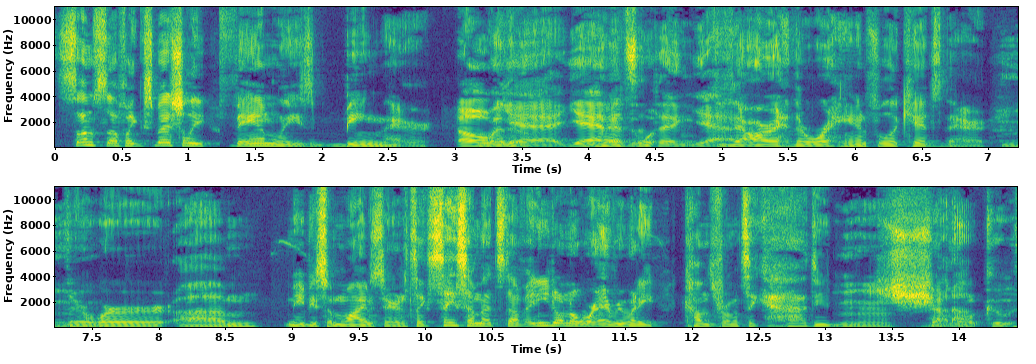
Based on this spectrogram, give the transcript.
some stuff, like especially families being there. Oh, Whether- yeah, yeah, that's the thing, yeah. there are there were a handful of kids there. There were um, maybe some wives there. It's like say some of that stuff, and you don't know where everybody comes from. It's like, ah, dude, shut That little up.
